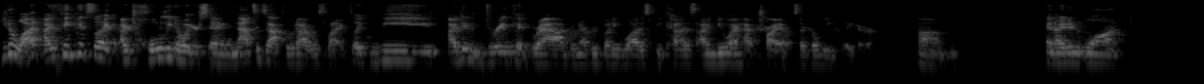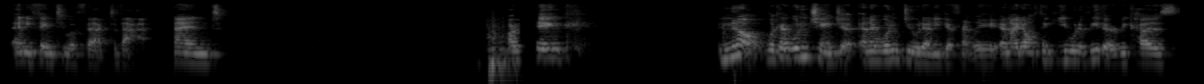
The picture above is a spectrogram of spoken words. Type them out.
You know what? I think it's like, I totally know what you're saying. And that's exactly what I was like. Like, we, I didn't drink at grad when everybody was because I knew I had tryouts like a week later. Um, and I didn't want anything to affect that. And I think no, like I wouldn't change it and I wouldn't do it any differently. And I don't think you would have either because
